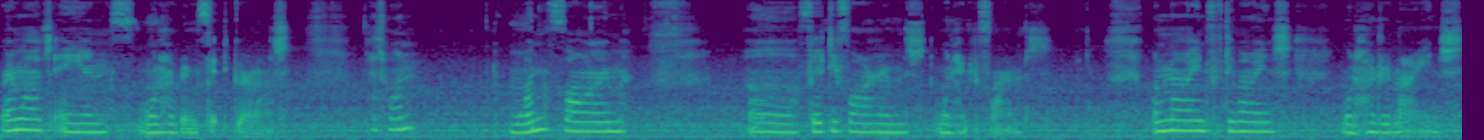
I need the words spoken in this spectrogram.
grandmas and 150 grandmas. This one, one farm, uh, 50 farms, 100 farms. One mine, 50 mines, 100 mines.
